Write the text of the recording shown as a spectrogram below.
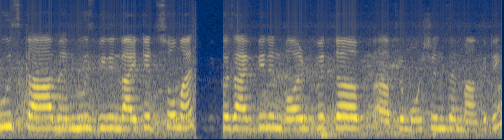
who's come and who's been invited so much because I have been involve with the promotions and marketing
